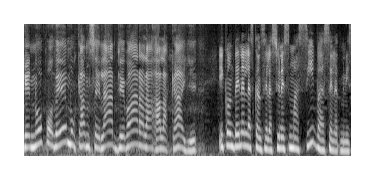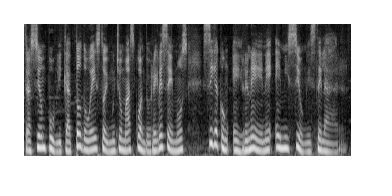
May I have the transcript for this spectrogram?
que no podemos cancelar, llevar a la, a la calle y condenan las cancelaciones masivas en la administración pública. Todo esto y mucho más cuando regresemos. Siga con RNN Emisión Estelar.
